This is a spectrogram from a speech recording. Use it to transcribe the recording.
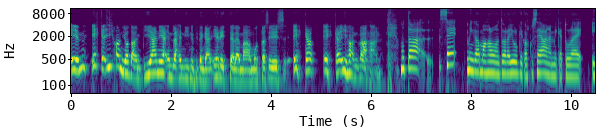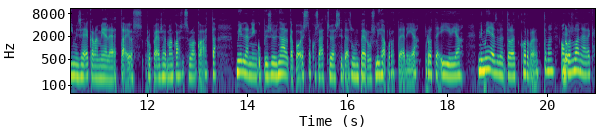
en. Ehkä ihan jotain pieniä, en lähde niitä mitenkään erittelemään, mutta siis ehkä, ehkä ihan vähän. Mutta se, minkä mä haluan tuoda julki, koska se aina, mikä tulee ihmisen ekana mieleen, että jos rupeaa syömään kasvisruokaa, että millä niin kuin pysyy nälkä poissa, kun sä et syö sitä sun peruslihaproteiinia, proteiinia, niin miten sä nyt olet korvannut tämän? Onko No. no. sulla nälkä?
